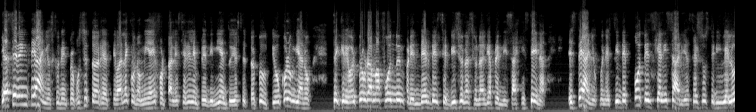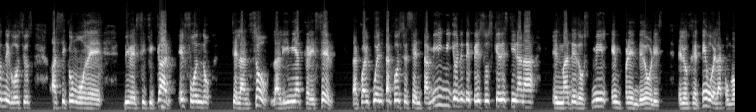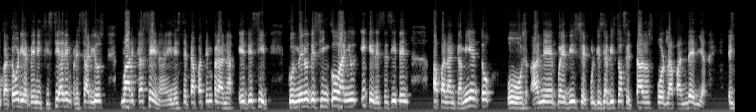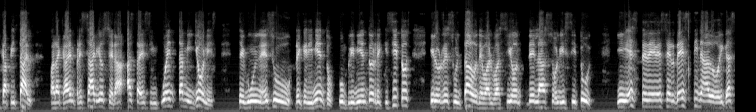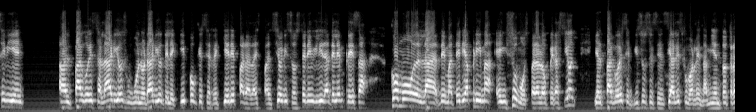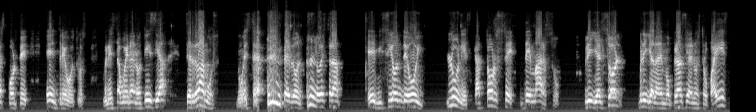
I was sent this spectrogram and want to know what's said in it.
Y hace 20 años, con el propósito de reactivar la economía y fortalecer el emprendimiento y el sector productivo colombiano, se creó el programa Fondo Emprender del Servicio Nacional de Aprendizaje SENA. Este año, con el fin de potencializar y hacer sostenible los negocios, así como de diversificar el fondo, se lanzó la línea Crecer, la cual cuenta con 60 mil millones de pesos que destinará en más de 2 mil emprendedores. El objetivo de la convocatoria es beneficiar empresarios marca Cena en esta etapa temprana, es decir, con menos de 5 años y que necesiten apalancamiento o han, eh, pues, porque se han visto afectados por la pandemia. El capital para cada empresario será hasta de 50 millones según su requerimiento, cumplimiento de requisitos y los resultados de evaluación de la solicitud. Y este debe ser destinado, oígase bien, al pago de salarios u honorarios del equipo que se requiere para la expansión y sostenibilidad de la empresa, como la de materia prima e insumos para la operación y al pago de servicios esenciales como arrendamiento, transporte, entre otros. Con esta buena noticia cerramos nuestra, perdón, nuestra emisión de hoy, lunes 14 de marzo. Brilla el sol, brilla la democracia de nuestro país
